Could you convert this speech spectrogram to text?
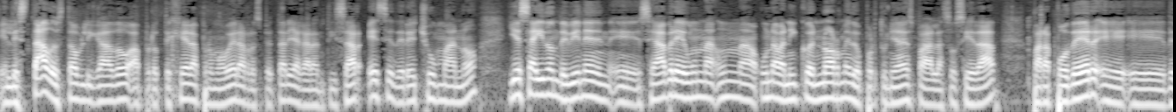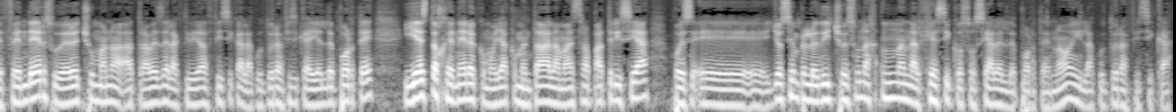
el Estado está obligado a proteger, a promover, a respetar y a garantizar ese derecho humano y es ahí donde vienen eh, se abre una, una- un abanico enorme de oportunidades para la sociedad para poder eh, eh, defender su derecho humano a, través de la actividad física, la cultura física y el deporte y esto genera, como ya comentaba la maestra Patricia, pues eh, yo siempre lo he dicho, es un analgésico social el deporte, ¿no? Y la cultura física.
